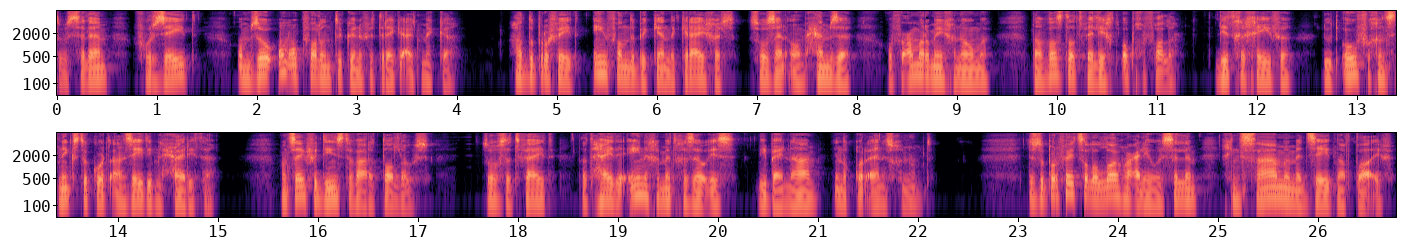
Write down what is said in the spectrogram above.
wassalam, voor Zayd om zo onopvallend te kunnen vertrekken uit Mekka. Had de profeet een van de bekende krijgers, zoals zijn oom Hamza of Omar meegenomen, dan was dat wellicht opgevallen. Dit gegeven doet overigens niks tekort aan Zayd ibn Haritha, want zijn verdiensten waren talloos, zoals het feit dat hij de enige metgezel is die bij naam in de Koran is genoemd. Dus de profeet sallallahu alayhi wasallam ging samen met Zayd naar Taif.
